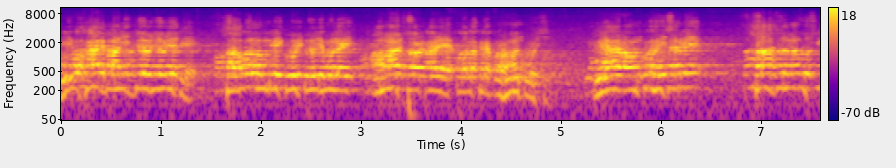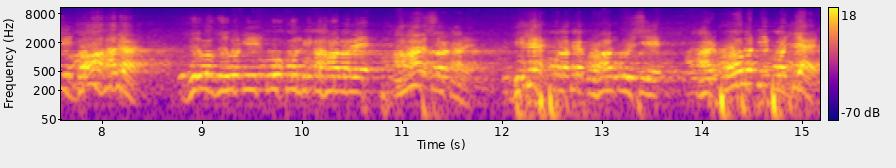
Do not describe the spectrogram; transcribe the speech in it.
ব্যৱসায় বাণিজ্যৰ জৰিয়তে স্বাৱলম্বী কৰি তুলিবলৈ আমাৰ চৰকাৰে পদক্ষেপ গ্ৰহণ কৰিছে ইয়াৰ অংশ হিচাপে চাহ জনগোষ্ঠীৰ দহ হাজাৰ যুৱক যুৱতীৰ কৌশল বিকাশৰ বাবে আমাৰ চৰকাৰে বিশেষ পদক্ষেপ গ্ৰহণ কৰিছে আৰু পৰৱৰ্তী পৰ্যায়ত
